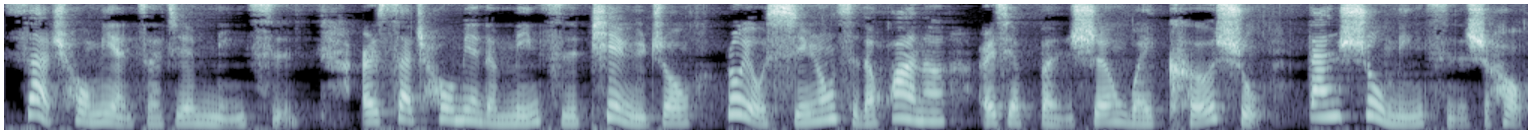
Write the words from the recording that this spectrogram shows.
such 后面则接名词，而 such 后面的名词片语中若有形容词的话呢，而且本身为可数单数名词的时候，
